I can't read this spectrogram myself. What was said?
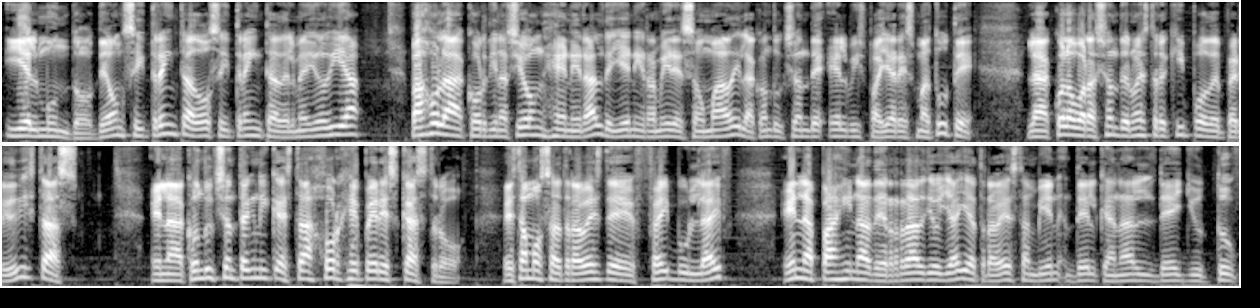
y el mundo. De 11 y 30 a 12 y 30 del mediodía, bajo la coordinación general de Jenny Ramírez Ahumada y la conducción de Elvis Payares Matute. La colaboración de nuestro equipo de periodistas. En la conducción técnica está Jorge Pérez Castro. Estamos a través de Facebook Live en la página de Radio Ya y a través también del canal de YouTube.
